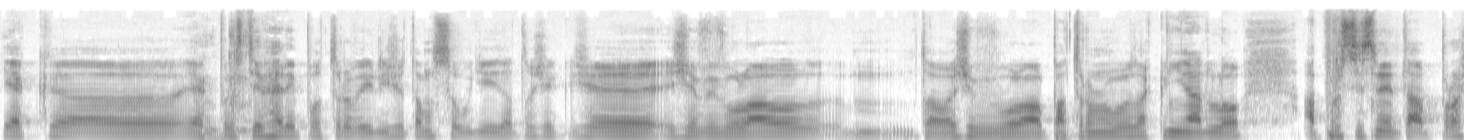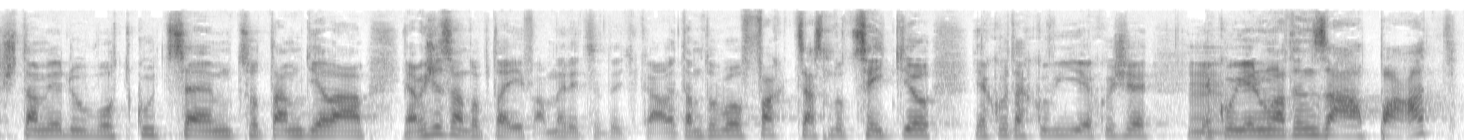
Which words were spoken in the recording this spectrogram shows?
jak, eh, jak prostě v Harry Potterovi, když ho tam soudí za to, že, že, že vyvolal mm, to, že vyvolal patronovo zaklínadlo a prostě se mě ptal, proč tam jedu, odkud jsem, co tam dělám. Já vím, že se na to ptají v Americe teďka, ale tam to bylo fakt, já jsem to cítil jako takový, jako že Hmm. jako jedu na ten západ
